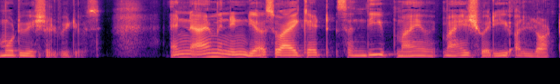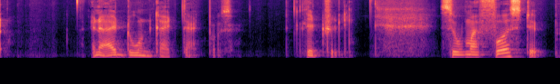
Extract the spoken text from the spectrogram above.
motivational videos and i'm in india so i get sandeep my maheshwari a lot and i don't get that person literally. So, my first tip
